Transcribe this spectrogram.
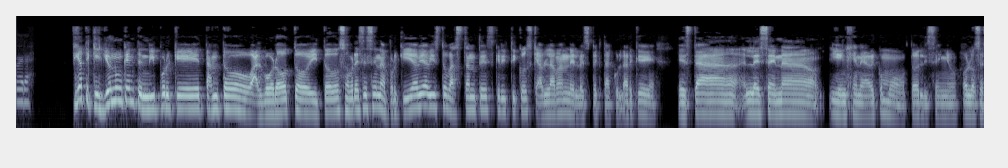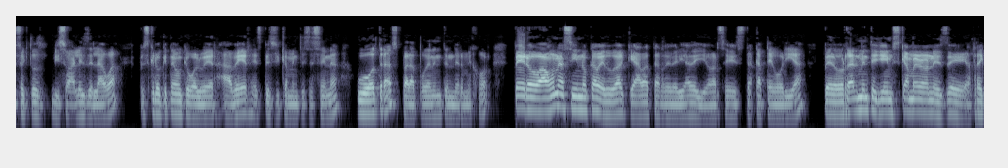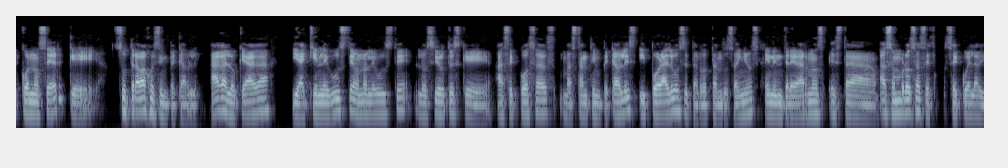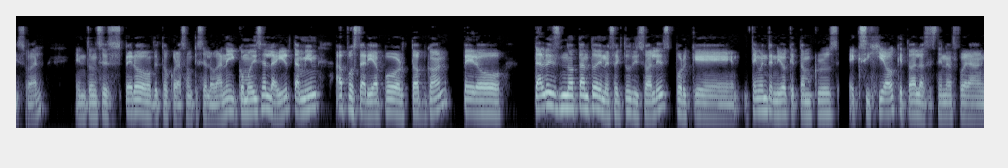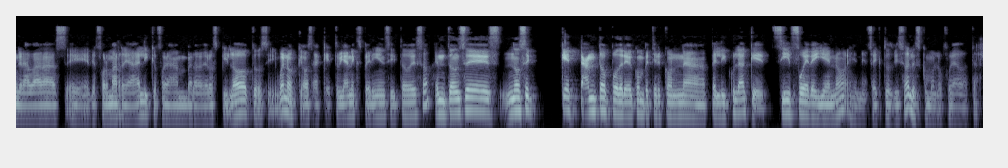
Fíjate que yo nunca entendí por qué tanto alboroto y todo sobre esa escena, porque yo había visto bastantes críticos que hablaban de lo espectacular que está la escena y en general como todo el diseño o los efectos visuales del agua, pues creo que tengo que volver a ver específicamente esa escena u otras para poder entender mejor. Pero aún así no cabe duda que Avatar debería de llevarse esta categoría, pero realmente James Cameron es de reconocer que su trabajo es impecable. Haga lo que haga y a quien le guste o no le guste, lo cierto es que hace cosas bastante impecables y por algo se tardó tantos años en entregarnos esta asombrosa secuela visual. Entonces espero de todo corazón que se lo gane. Y como dice Lair, también apostaría por Top Gun, pero Tal vez no tanto en efectos visuales, porque tengo entendido que Tom Cruise exigió que todas las escenas fueran grabadas eh, de forma real y que fueran verdaderos pilotos y bueno, que o sea, que tuvieran experiencia y todo eso. Entonces, no sé qué tanto podría competir con una película que sí fue de lleno en efectos visuales, como lo fue Avatar.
